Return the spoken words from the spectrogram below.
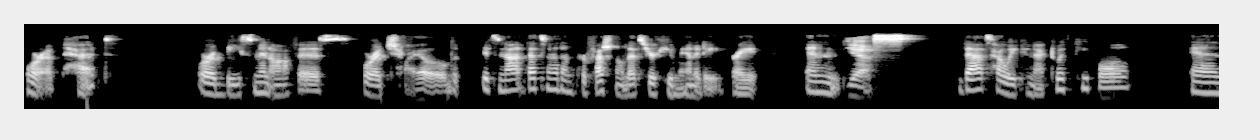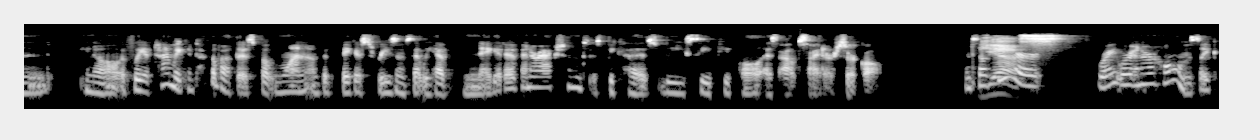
or a pet or a basement office or a child, it's not, that's not unprofessional. That's your humanity, right? And Yes. that's how we connect with people. And, you know, if we have time, we can talk about this. But one of the biggest reasons that we have negative interactions is because we see people as outside our circle. And so here, right, we're in our homes. Like,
